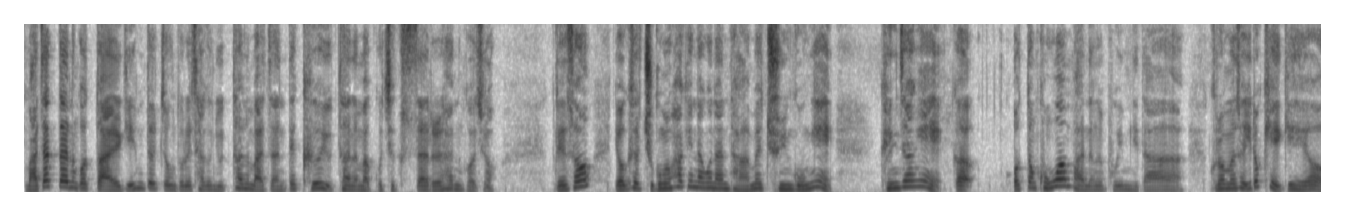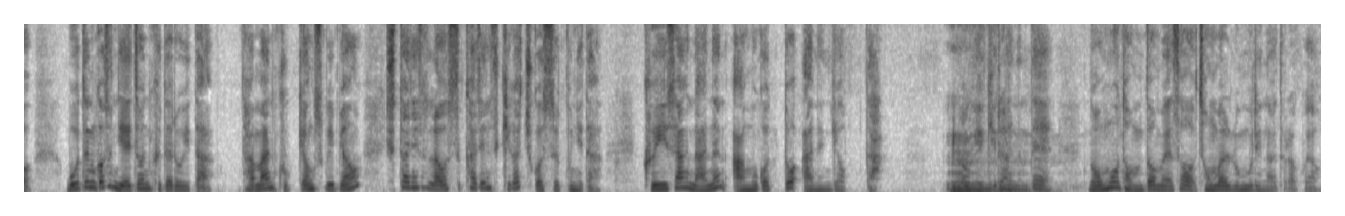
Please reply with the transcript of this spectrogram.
맞았다는 것도 알기 힘들 정도로 작은 유탄을 맞았는데 그 유탄을 맞고 즉사를 한 거죠. 그래서 여기서 죽음을 확인하고 난 다음에 주인공이 굉장히 그러니까 어떤 공허한 반응을 보입니다. 그러면서 이렇게 얘기해요. 모든 것은 예전 그대로이다. 다만 국경 수비병 슈타니슬라우스 카진스키가 죽었을 뿐이다. 그 이상 나는 아무것도 아는 게 없다. 라고 음. 얘기를 하는데 너무 덤덤해서 정말 눈물이 나더라고요.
